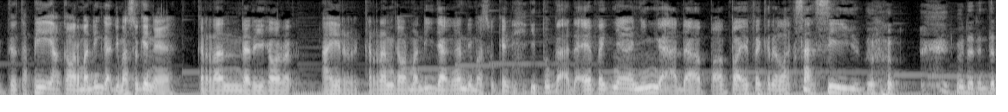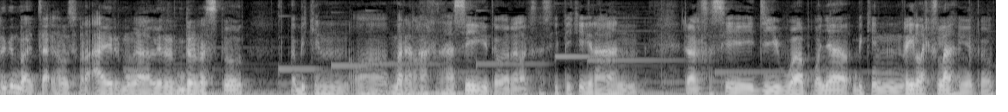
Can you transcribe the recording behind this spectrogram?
Itu tapi yang kamar mandi nggak dimasukin ya. Keran dari kamar air keran kamar mandi jangan dimasukin. Itu nggak ada efeknya anjing nggak ada apa-apa efek relaksasi gitu. Gue dari internet kan baca kalau suara air mengalir deras tuh bikin oh, merelaksasi gitu relaksasi pikiran relaksasi jiwa pokoknya bikin relax lah gitu.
